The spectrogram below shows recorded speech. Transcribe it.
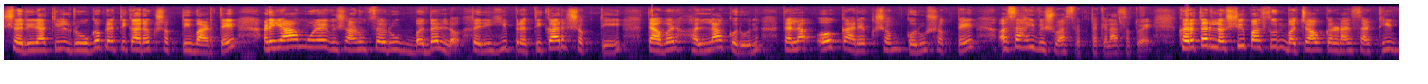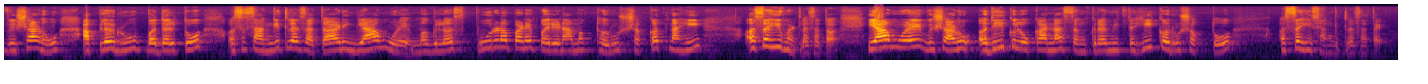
शरीरातील रोगप्रतिकारक शक्ती वाढते आणि यामुळे विषाणूचं रूप बदललं तरी ही प्रतिकार शक्ती त्यावर हल्ला करून त्याला अकार्यक्षम करू शकते असाही विश्वास व्यक्त केला जातोय. खरं तर लशीपासून बचाव करण्यासाठी विषाणू आपलं रूप बदलतो असं सांगितलं जातं आणि यामुळे मग लस पूर्णपणे परिणामक ठरू शकत नाही असंही म्हटलं जातं. यामुळे विषाणू अधिक लोकांना संक्रमितही करू शकतो असंही सांगितलं जात आहे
